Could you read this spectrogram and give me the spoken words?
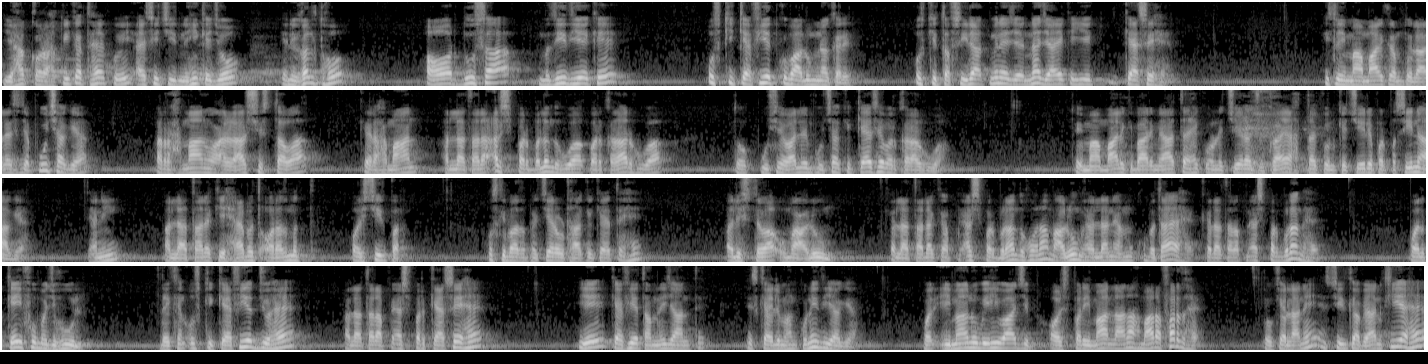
یہ حق اور حقیقت ہے، کوئی ایسی چیز نہیں کہ جو یعنی غلط ہو۔ اور دوسرا مزید یہ کہ اس کی کیفیت کو معلوم نہ کرے۔ اس کی تفصیلات میں نہ جائے کہ یہ کیسے ہے۔ اس لیے امام مالک رحمۃ اللہ علیہ سے جب پوچھا گیا، الرحمٰن و العرش استوا کہ رحمان اللہ تعالیٰ عرش پر بلند ہوا، برقرار ہوا تو پوچھنے والے نے پوچھا کہ کیسے برقرار ہوا؟ تو امام مالک کے بارے میں آتا ہے کہ انہوں نے چہرہ جھکایا حتیٰ کہ ان کے چہرے پر پسینہ آ گیا۔ یعنی اللہ تعالیٰ کی حیبت اور عظمت اور اس چیز پر۔ اس کے بعد اپنے چہرہ اٹھا کے کہتے ہیں، الاستواء معلوم۔ کہ اللہ تعالیٰ کے اپنے عرش پر بلند ہونا معلوم ہے۔ اللہ نے ہم کو بتایا ہے کہ اللہ تعالیٰ اپنے عرش پر بلند ہے۔ والکیف و مجہول۔ لیکن اس کی کیفیت جو ہے، اللہ تعالیٰ اپنے عرش پر کیسے ہے، یہ کیفیت ہم نہیں جانتے۔ اس کا علم ہم کو نہیں دیا گیا۔ بل ایمان و بھی واجب اور اس پر ایمان لانا ہمارا فرض ہے، کیونکہ اللہ نے اس چیز کا بیان کیا ہے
